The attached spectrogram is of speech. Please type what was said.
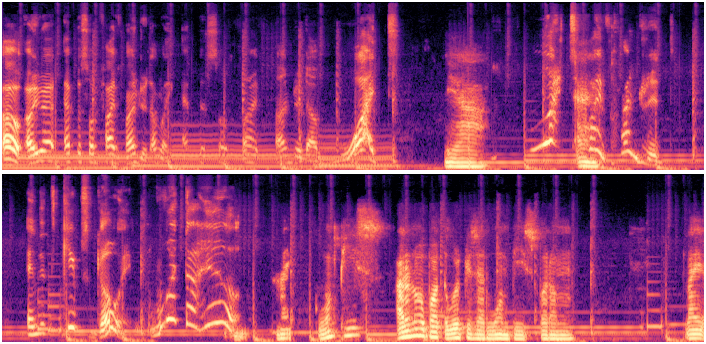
oh are you at episode 500 i'm like episode 500 of what? Yeah what And- 500 and it keeps going what the hell Like One Piece. I don't know about the workers at One Piece, but um, like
